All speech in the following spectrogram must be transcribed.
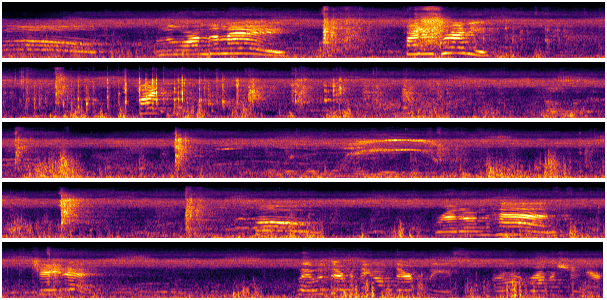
Hold. Blue on the leg. Ready. Fight! Whoa. Red on the hand. Jaden. Play with everything out there, please. I don't want rubbish in here.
